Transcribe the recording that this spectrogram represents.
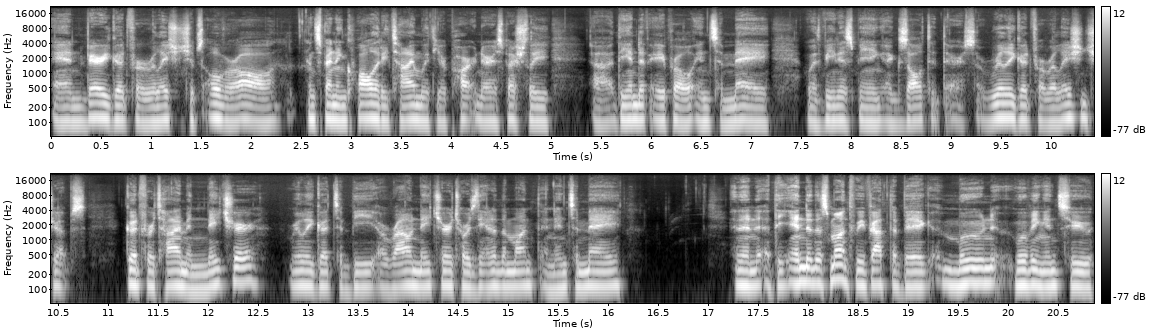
and very good for relationships overall. And spending quality time with your partner, especially uh, the end of April into May, with Venus being exalted there. So, really good for relationships, good for time in nature, Really good to be around nature towards the end of the month and into May. And then at the end of this month, we've got the big moon moving into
